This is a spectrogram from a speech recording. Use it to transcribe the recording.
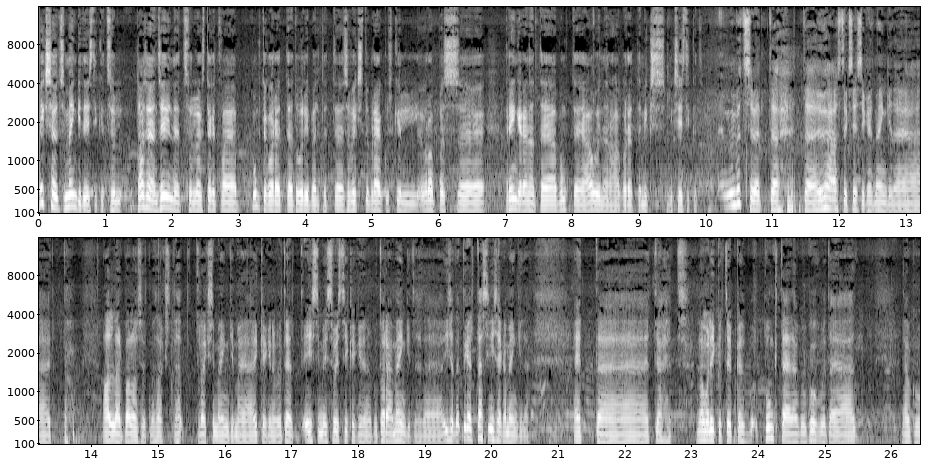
miks sa üldse mängid Eestikat, sul tase on selline, et sul oleks tegelikult vaja punkte korjata tuuri pealt, et äh, sa võiksid ju praegu kuskil Euroopas äh, ringi rännata ja punkte ja auhinnaraha korjata, miks, miks Estikat? me mõtlesime, et, et ühe aasta võiks Estikaid mängida ja et noh, Allar palus, et ma saaks, tuleksin mängima ja ikkagi nagu tegelikult Eesti meistrivõistlusi ikkagi nagu tore mängida seda ja ise, tegelikult tahtsin ise ka mängida. et, et jah, et loomulikult võib ka punkte nagu koguda ja nagu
